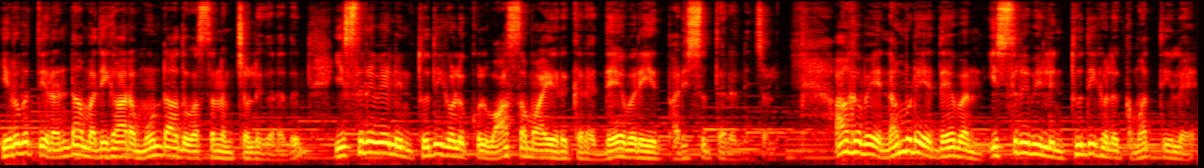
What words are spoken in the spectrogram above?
இருபத்தி ரெண்டாம் அதிகாரம் மூன்றாவது வசனம் சொல்லுகிறது இஸ்ரேவேலின் துதிகளுக்குள் வாசமாயிருக்கிற தேவரீர் பரிசுத்தர் என்று சொல்லி. ஆகவே நம்முடைய தேவன் இஸ்ரேவேலின் துதிகளுக்கு மத்தியிலே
